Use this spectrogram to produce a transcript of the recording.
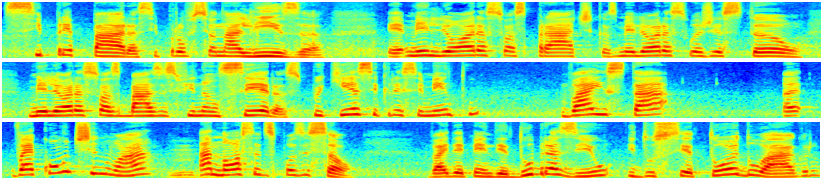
se prepara, se profissionaliza, é, melhora suas práticas, melhora a sua gestão, melhora as suas bases financeiras, porque esse crescimento vai estar, é, vai continuar à nossa disposição. Vai depender do Brasil e do setor do agro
